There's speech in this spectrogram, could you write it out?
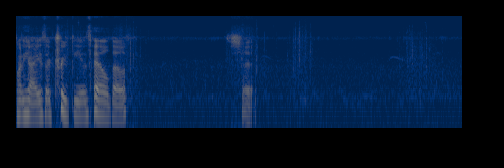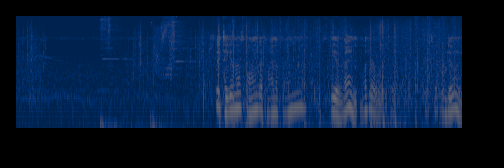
Bunny eyes are creepy as hell, though. Shit. Actually taking this long to find a thing? It's the event, literally. That's what we're doing.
